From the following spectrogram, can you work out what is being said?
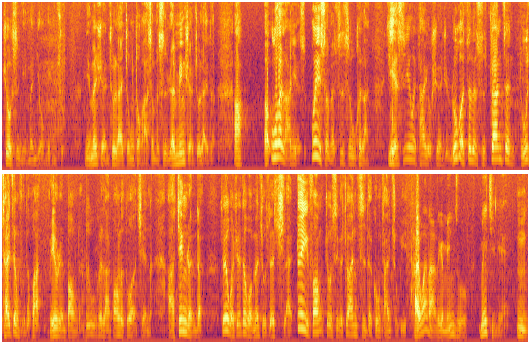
就是你们有民主，你们选出来总统啊，什么是人民选出来的啊？呃，乌克兰也是，为什么支持乌克兰？也是因为他有选举。如果这个是专政独裁政府的话，没有人帮的。乌克兰帮了多少钱呢？啊，惊人的。所以我觉得我们组织起来，对方就是一个专制的共产主义。台湾啊，这个民主没几年，嗯，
